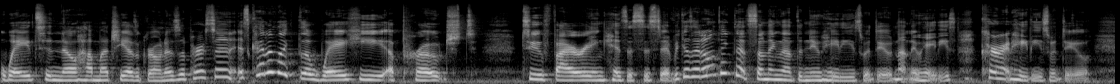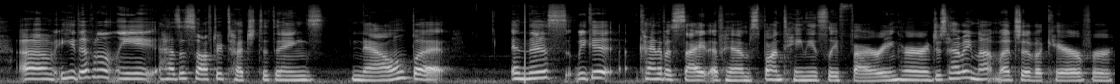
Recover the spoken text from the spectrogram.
way to know how much he has grown as a person is kind of like the way he approached to firing his assistant because I don't think that's something that the new Hades would do. Not new Hades, current Hades would do. Um, he definitely has a softer touch to things now, but in this, we get kind of a sight of him spontaneously firing her and just having not much of a care for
